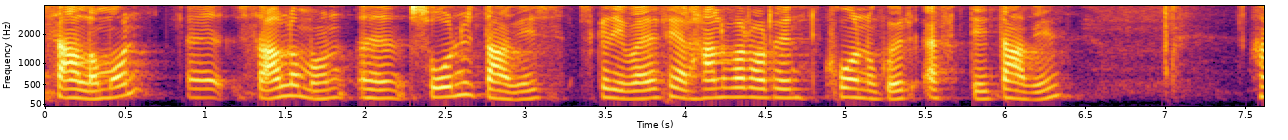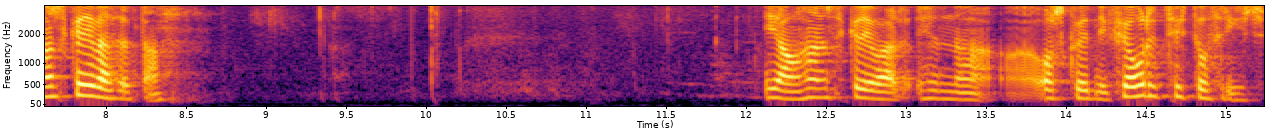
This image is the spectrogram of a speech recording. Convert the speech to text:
Salomon, uh, Salomón, uh, sonur Davís, skrifaði þegar hann var orðin konungur eftir Davíð. Hann skrifaði þetta. Já, hann skrifar hérna orðskveitni 4.23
